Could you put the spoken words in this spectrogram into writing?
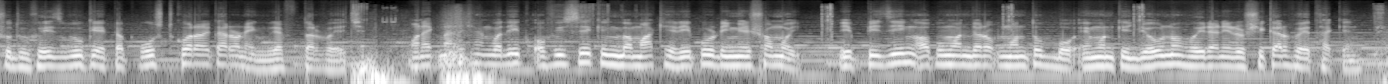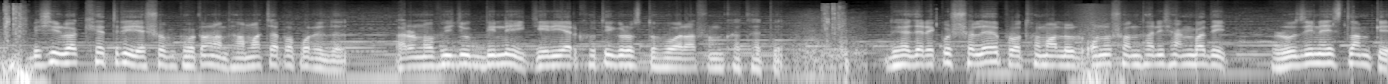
শুধু ফেসবুকে একটা পোস্ট করার কারণে গ্রেফতার হয়েছে। অনেক নারী সাংবাদিক অফিসে কিংবা মাঠে রিপোর্টিংয়ের সময় ইপটিজিং অপমানজনক মন্তব্য, এমনকি যৌন হয়রানিরও শিকার হয়ে থাকেন। বেশিরভাগ ক্ষেত্রেই এসব ঘটনা ধামাচাপা পড়ে যায়, কারণ অভিযোগ দিলেই কেরিয়ার ক্ষতিগ্রস্ত হওয়ার আশঙ্কা থাকে। দুই হাজার একুশ সালে প্রথম আলোর অনুসন্ধানী সাংবাদিক রোজিনা ইসলামকে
